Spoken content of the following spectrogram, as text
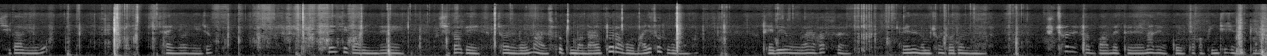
지갑이고 자인형이죠. 새 지갑인데 지갑에 저는 너무 안 써서 금방 낡더라고요. 많이 써서 그런가? 데뷔용으로 하나 샀어요. 얘는 엄청 저렴합니다. 추천해서 마음에 들만 해요. 그 약간 빈티지 느낌이에요.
